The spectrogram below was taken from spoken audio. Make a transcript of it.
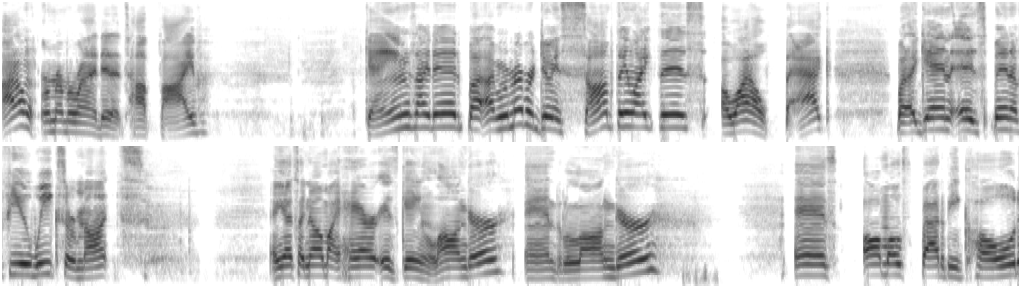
I don't remember when I did a top five games I did, but I remember doing something like this a while back. But again, it's been a few weeks or months. And yes, I know my hair is getting longer and longer. And it's almost about to be cold.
